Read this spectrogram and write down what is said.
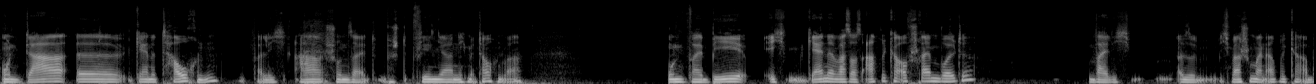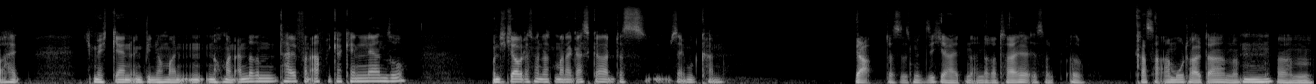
Und da äh, gerne tauchen, weil ich A schon seit vielen Jahren nicht mehr tauchen war. Und weil B, ich gerne was aus Afrika aufschreiben wollte. Weil ich, also ich war schon mal in Afrika, aber halt, ich möchte gerne irgendwie nochmal noch mal einen anderen Teil von Afrika kennenlernen, so. Und ich glaube, dass man das Madagaskar das sehr gut kann. Ja, das ist mit Sicherheit ein anderer Teil. Ist halt, also krasse Armut halt da. Ne? Mhm. Ähm,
